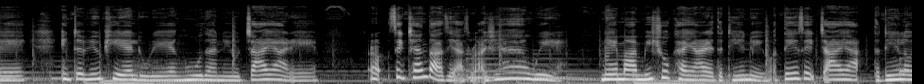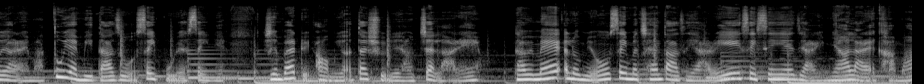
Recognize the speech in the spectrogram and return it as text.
တယ်အင်တာဗျူးဖြေတဲ့လူတွေရဲ့ငိုသံတွေကိုကြားရတယ်အဲ့တော့စိတ်ချမ်းသာစရာဆိုတာအရန်ဝေးတယ် နေမှာမိရှုခံရတဲ့သတင်းတွေကိုအသေးစိတ်ကြားရသတင်းလောက်ရတိုင်းမှာသူ့ရဲ့မိသားစုကိုစိတ်ပူတဲ့စိတ်နဲ့ရင်ဘတ်တွေအောက်ပြီးတော့အသက်ရှူရအောင်ကြက်လာတယ်ဒါပေမဲ့အဲ့လိုမျိုးစိတ်မချမ်းသာစရာတွေစိတ်ဆင်းရဲစရာတွေများလာတဲ့အခါမှာ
